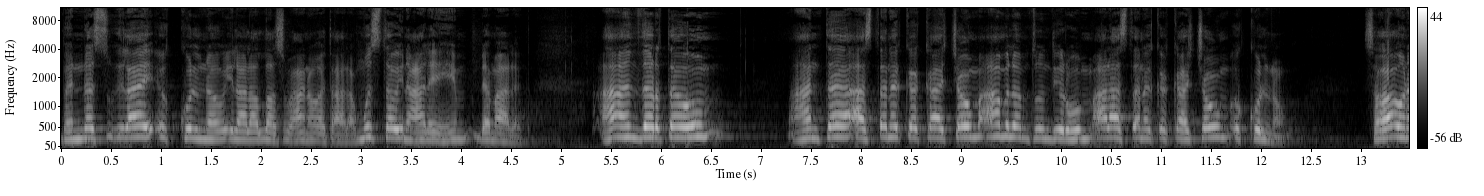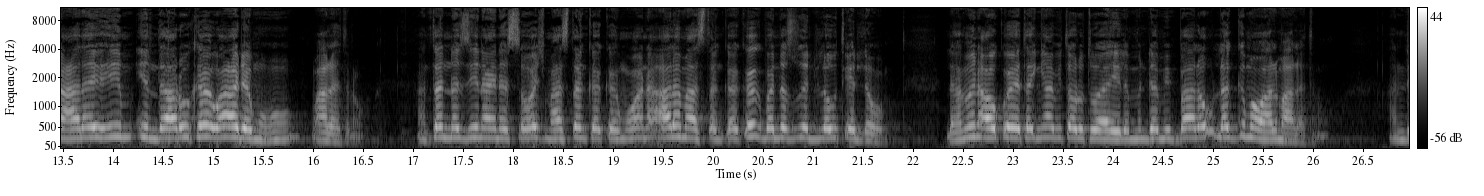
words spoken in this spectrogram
በእነሱ ላይ እኩል ነው ይላል አላ ስብን ወተላ ሙስተዊን አለይህም ለማለት አንዘርተውም አንተ አስጠነቀካቸውም አምለም ቱንዲርሁም አላስጠነቀካቸውም እኩል ነው። ሰዋኡን አለይህም ኢንዛሩከ ወአደሙሁ ማለት ነው። አንተ እነዚህን አይነት ሰዎች ማስጠንቀቅህም ሆነ አለማስጠንቀቅህ በእነሱ ዘንድ ለውጥ የለውም። ለምን አውቆ የተኛ ቢጠሩት አይልም እንደሚባለው ለግመዋል ማለት ነው። አንድ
